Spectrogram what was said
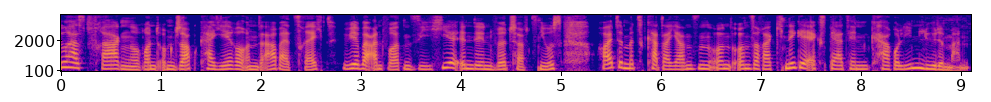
Du hast Fragen rund um Job, Karriere und Arbeitsrecht. Wir beantworten sie hier in den Wirtschaftsnews. Heute mit Katja Jansen und unserer Knigge-Expertin Caroline Lüdemann.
